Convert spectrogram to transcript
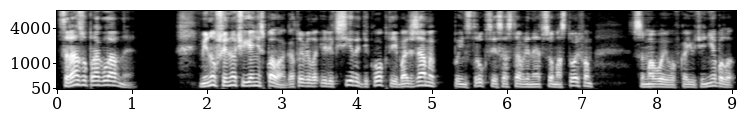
Сразу про главное. Минувшей ночью я не спала, готовила эликсиры, декокты и бальзамы по инструкции, составленной отцом Астольфом. Самого его в каюте не было.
